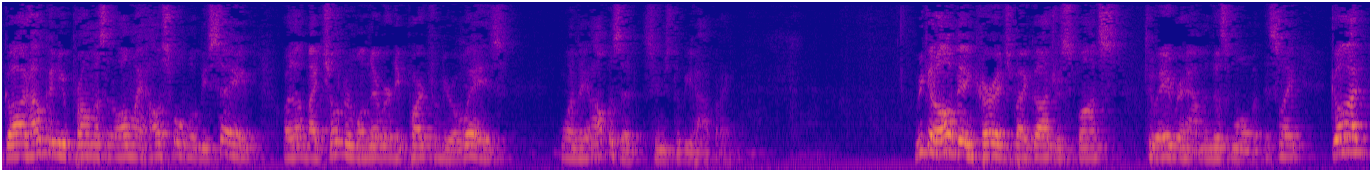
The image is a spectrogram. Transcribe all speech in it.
God, how can you promise that all my household will be saved or that my children will never depart from your ways when the opposite seems to be happening? We can all be encouraged by God's response to Abraham in this moment. It's like God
